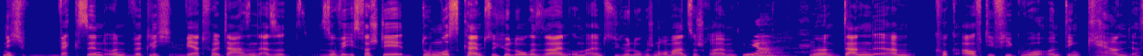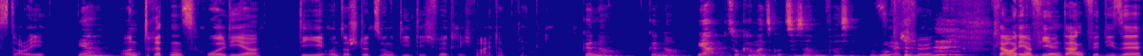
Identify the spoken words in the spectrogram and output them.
nicht weg sind und wirklich wertvoll da sind. Also so wie ich es verstehe, du musst kein Psychologe sein, um einen psychologischen Roman zu schreiben. Ja. Ne? Dann ähm, guck auf die Figur und den Kern der Story. Ja. Und drittens, hol dir die Unterstützung, die dich wirklich weiterbringt. Genau, genau. Ja, so kann man es gut zusammenfassen. Mhm. Sehr schön. Claudia, mhm. vielen Dank für diese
